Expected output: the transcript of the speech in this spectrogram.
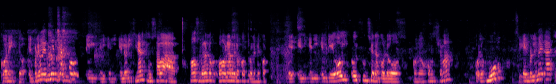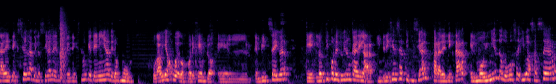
con esto. El problema que tiene el casco, el, el- el- el original que usaba, vamos a, los- vamos a hablar de los controles mejor. El, el- el- el que hoy, hoy funciona con los, con los, ¿cómo se llama? Con los Move. sí. El problema era la detección, la velocidad de detección que tenía de los Moves. Porque había juegos, por ejemplo, el, el Beat Saber, que los tipos le tuvieron que agregar inteligencia artificial para detectar el movimiento que vos ibas a hacer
